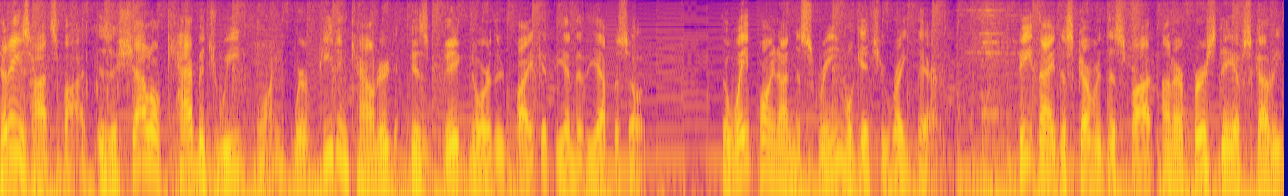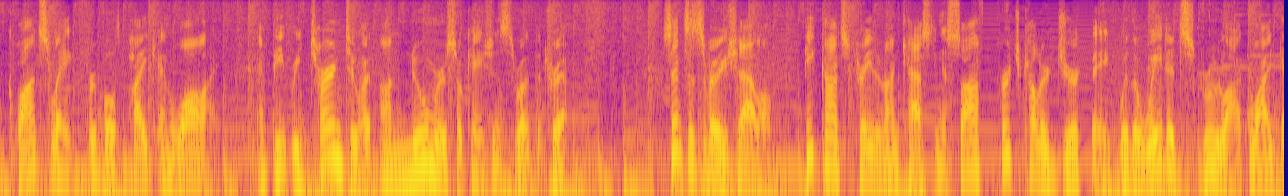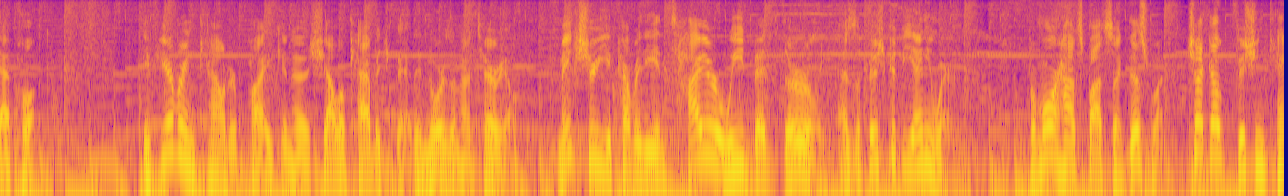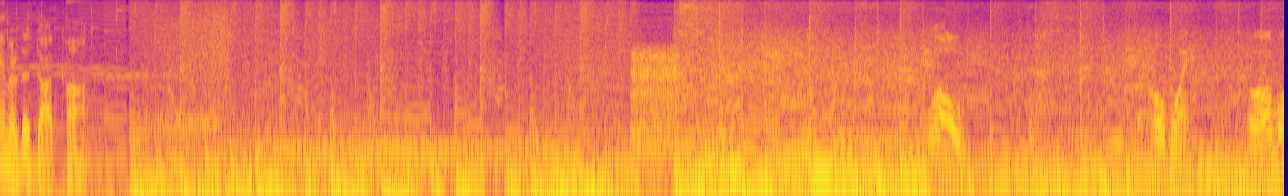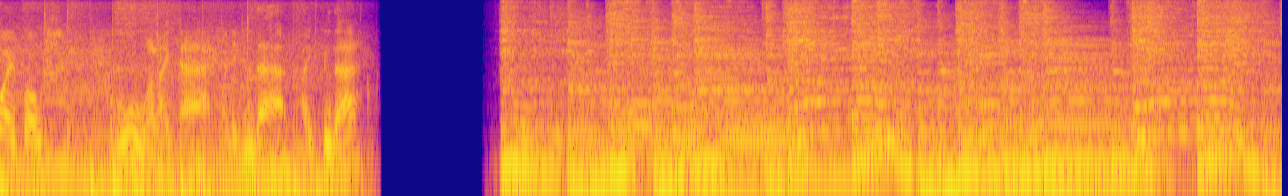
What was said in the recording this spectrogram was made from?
Today's hotspot is a shallow cabbage weed point where Pete encountered his big northern pike at the end of the episode. The waypoint on the screen will get you right there. Pete and I discovered this spot on our first day of scouting Quantz Lake for both pike and walleye, and Pete returned to it on numerous occasions throughout the trip. Since it's very shallow, Pete concentrated on casting a soft perch colored jerkbait with a weighted screw lock wide gap hook. If you ever encounter pike in a shallow cabbage bed in northern Ontario, make sure you cover the entire weed bed thoroughly, as the fish could be anywhere. For more hotspots like this one, check out fishncanada.com. Whoa! Oh boy. Oh boy, folks. Ooh, I like that. When they do that, Pike do that.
